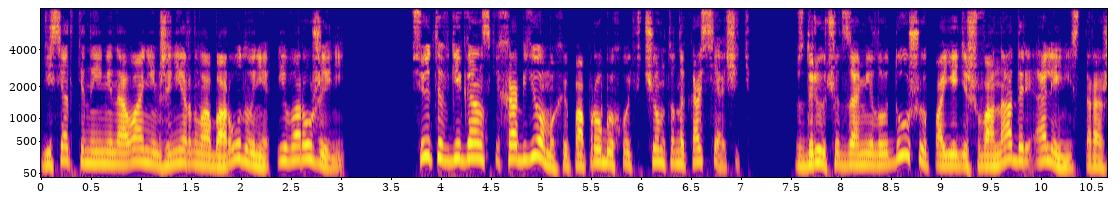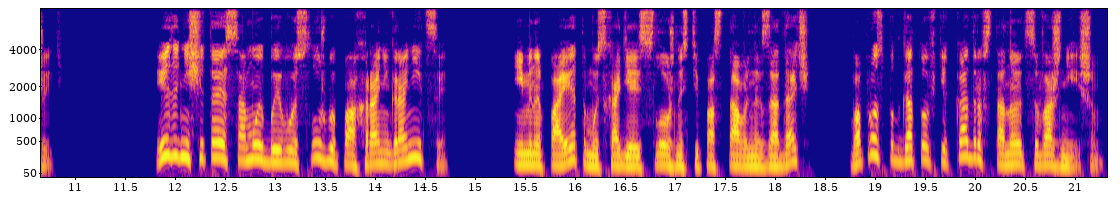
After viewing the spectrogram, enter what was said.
десятки наименований инженерного оборудования и вооружений. Все это в гигантских объемах, и попробуй хоть в чем-то накосячить. Вздрючат за милую душу и поедешь в Анадырь оленей сторожить. И это не считая самой боевой службы по охране границы. Именно поэтому, исходя из сложности поставленных задач, Вопрос подготовки кадров становится важнейшим.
